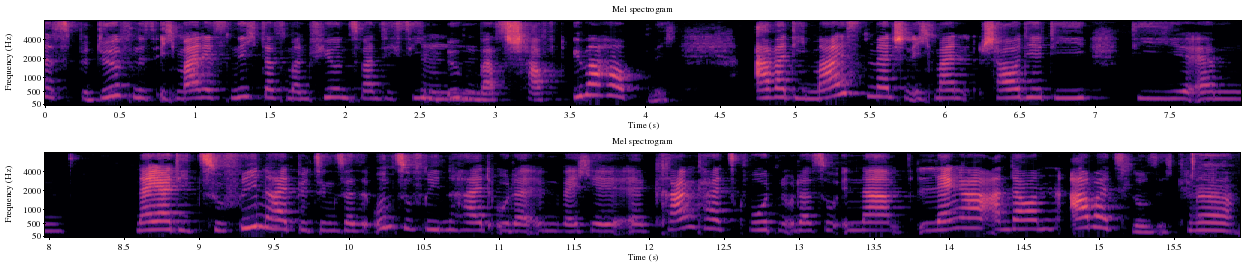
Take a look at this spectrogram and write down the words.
das Bedürfnis, ich meine jetzt nicht, dass man 24-7 mhm. irgendwas schafft, überhaupt nicht. Aber die meisten Menschen, ich meine, schau dir die, die, ähm, naja, die Zufriedenheit bzw. Unzufriedenheit oder irgendwelche äh, Krankheitsquoten oder so in einer länger andauernden Arbeitslosigkeit. Ja,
